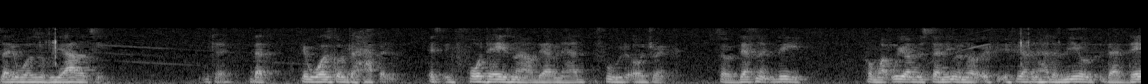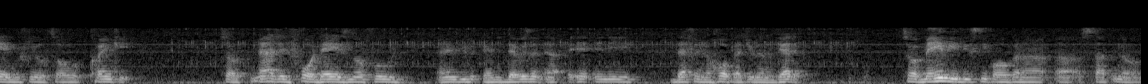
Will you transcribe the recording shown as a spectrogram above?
that it was a reality. Okay, that it was going to happen. It's in four days now they haven't had food or drink. So definitely, from what we understand, even though if, if you haven't had a meal that day, you feel so cranky. So imagine four days no food, and, you, and there isn't any definite hope that you're going to get it. So maybe these people are gonna uh, start, you know,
